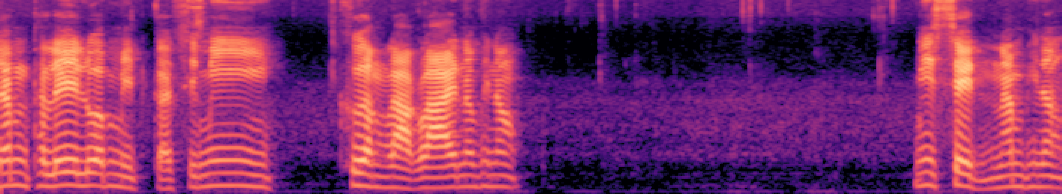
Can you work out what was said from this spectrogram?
ยำทะเลรวมมิตรกับซิมี เครื่องหลากหลายนะพี่น้อง มีเส้นน้ำพี่น้อง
